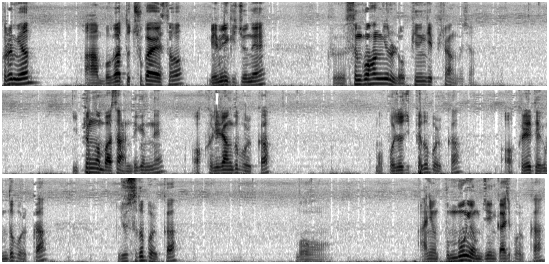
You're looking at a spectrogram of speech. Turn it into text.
그러면 아 뭐가 또 추가해서 매매 기준의 그 성공 확률을 높이는 게 필요한 거죠. 이 평만 봐서 안 되겠네. 어 거래량도 볼까? 뭐 보조 지표도 볼까? 어 거래 대금도 볼까? 뉴스도 볼까? 뭐 아니면 분봉의 움직임까지 볼까?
